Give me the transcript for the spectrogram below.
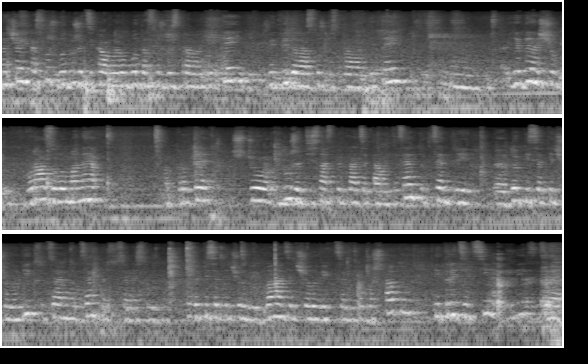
начальника служби дуже цікава робота служби в справах дітей, відвідала службу справах дітей. Єдине, що вразило мене про те, що дуже тісна співпраця там в центрі, в центрі е, до 50 чоловік, соціального центру, соціальної служби, до 50 чоловік, 12 чоловік це по штату і 37 одиниць це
